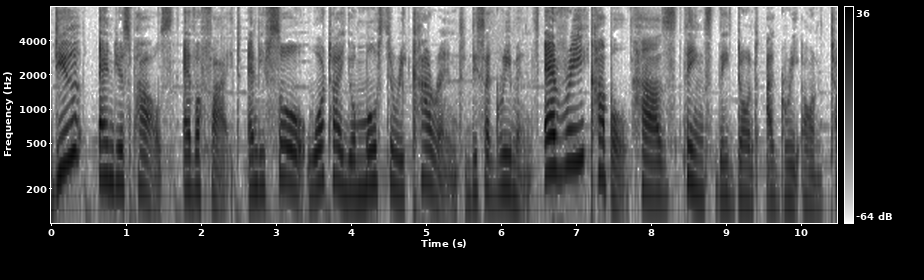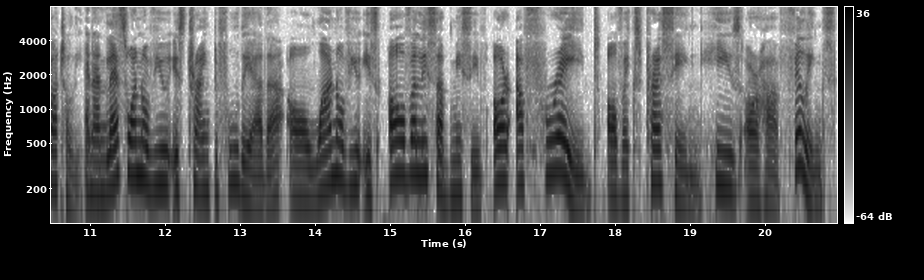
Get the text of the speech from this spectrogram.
Do you and your spouse ever fight? And if so, what are your most recurrent disagreements? Every couple has things they don't agree on totally. And unless one of you is trying to fool the other, or one of you is overly submissive or afraid of expressing his or her feelings,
